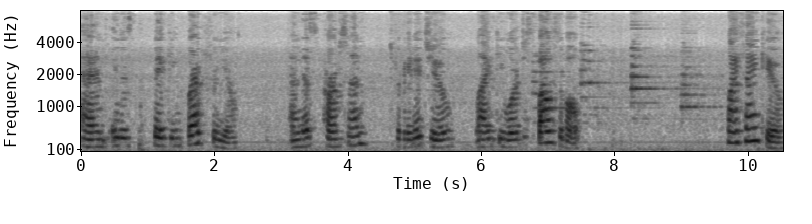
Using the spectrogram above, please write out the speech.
And it is baking bread for you. And this person treated you like you were disposable. Why, thank you.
